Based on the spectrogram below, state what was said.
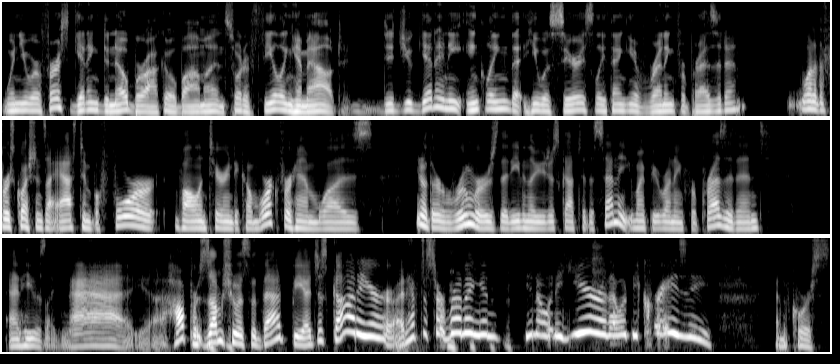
When you were first getting to know Barack Obama and sort of feeling him out, did you get any inkling that he was seriously thinking of running for president? One of the first questions I asked him before volunteering to come work for him was, you know, there are rumors that even though you just got to the Senate, you might be running for president. And he was like, nah, yeah, how presumptuous would that be? I just got here. I'd have to start running in, you know, in a year. That would be crazy. And of course,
